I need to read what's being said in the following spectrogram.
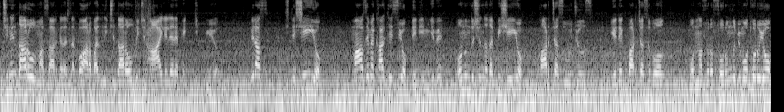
içinin dar olması arkadaşlar. Bu arabanın içi dar olduğu için ailelere pek gitmiyor. Biraz işte şeyi yok. Malzeme kalitesi yok dediğim gibi. Onun dışında da bir şey yok. Parçası ucuz, yedek parçası bol. Ondan sonra sorunlu bir motoru yok.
